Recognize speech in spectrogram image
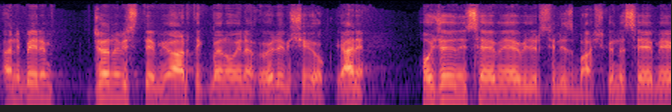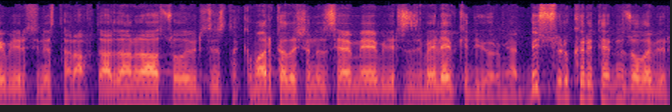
hani benim canım istemiyor artık ben oyna öyle bir şey yok. Yani hocanı sevmeyebilirsiniz, başkanı sevmeyebilirsiniz, taraftardan rahatsız olabilirsiniz, takım arkadaşınızı sevmeyebilirsiniz. Velev ki diyorum ya. Bir sürü kriteriniz olabilir.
